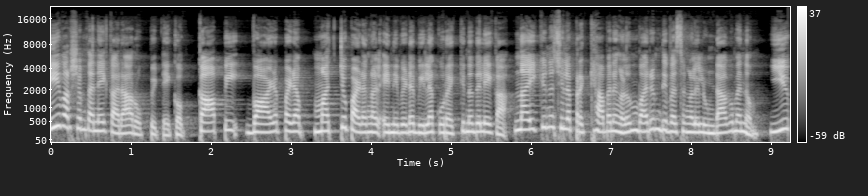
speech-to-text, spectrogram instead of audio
ഈ വർഷം തന്നെ കരാർ ഒപ്പിട്ടേക്കും. കാപ്പി വാഴപ്പഴം മറ്റു പഴങ്ങൾ എന്നിവയുടെ വില കുറയ്ക്കുന്നതിലേക്ക് നയിക്കുന്ന ചില പ്രഖ്യാപനങ്ങളും വരും ദിവസങ്ങളിൽ ഉണ്ടാകുമെന്നും U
